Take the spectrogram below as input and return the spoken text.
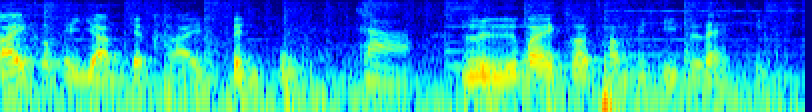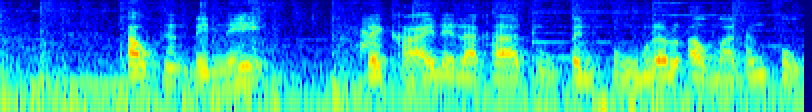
ายก็พยายามจะขายเป็นฝูงค่ะ หรือไม่ก็ทำวิธีแลกเปลี่ยนเอาเครื่องบินนี้ค่ะไปขายในราคาถูกเป็นฝูงแล้วเอามาทั้งฝูง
